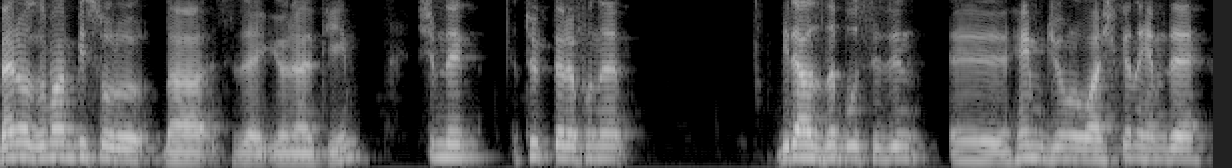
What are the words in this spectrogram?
ben o zaman bir soru daha size yönelteyim. Şimdi Türk tarafını biraz da bu sizin e, hem Cumhurbaşkanı hem de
